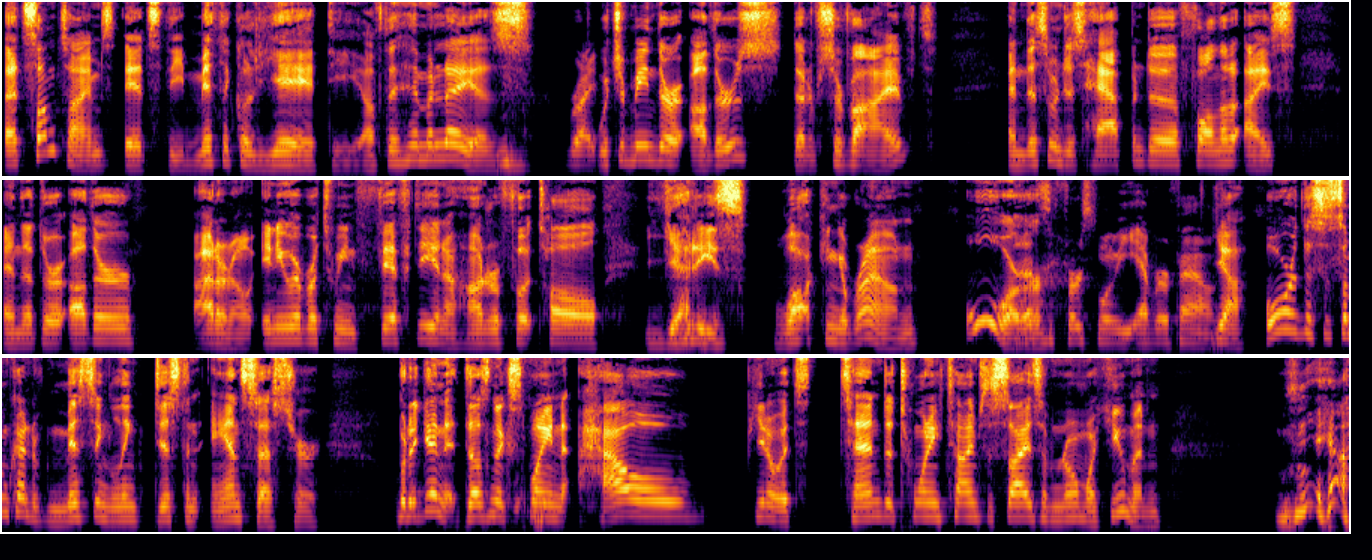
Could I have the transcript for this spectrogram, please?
That sometimes it's the mythical Yeti of the Himalayas, right. which would mean there are others that have survived, and this one just happened to fall into ice, and that there are other, I don't know, anywhere between 50 and 100 foot tall Yetis walking around. Or, That's the first one we ever found. yeah, or this is some kind of missing link distant ancestor. But again, it doesn't explain how, you know, it's 10 to 20 times the size of a normal human. yeah.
